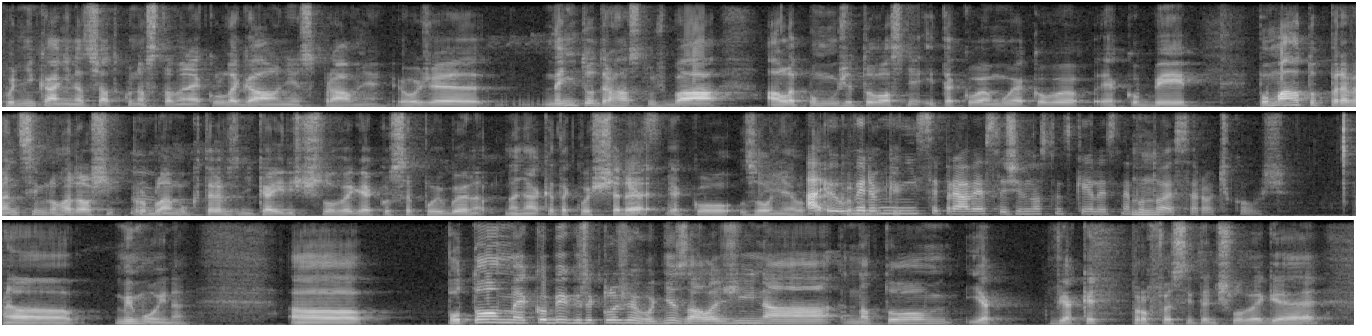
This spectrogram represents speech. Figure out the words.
podnikání na začátku nastavené jako legálně správně, jo? že není to drahá služba, ale pomůže to vlastně i takovému jako, jakoby, pomáhá to prevenci mnoha dalších hmm. problémů, mm. které vznikají, když člověk jako se pohybuje na, na nějaké takové šedé Jasně. jako zóně. A i uvědomění si právě, jestli živnostenský list nebo mm. to je seročko už. Uh, mimo jiné. Uh, potom jako bych řekl, že hodně záleží na, na tom, jak, v jaké profesi ten člověk je. Eh,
